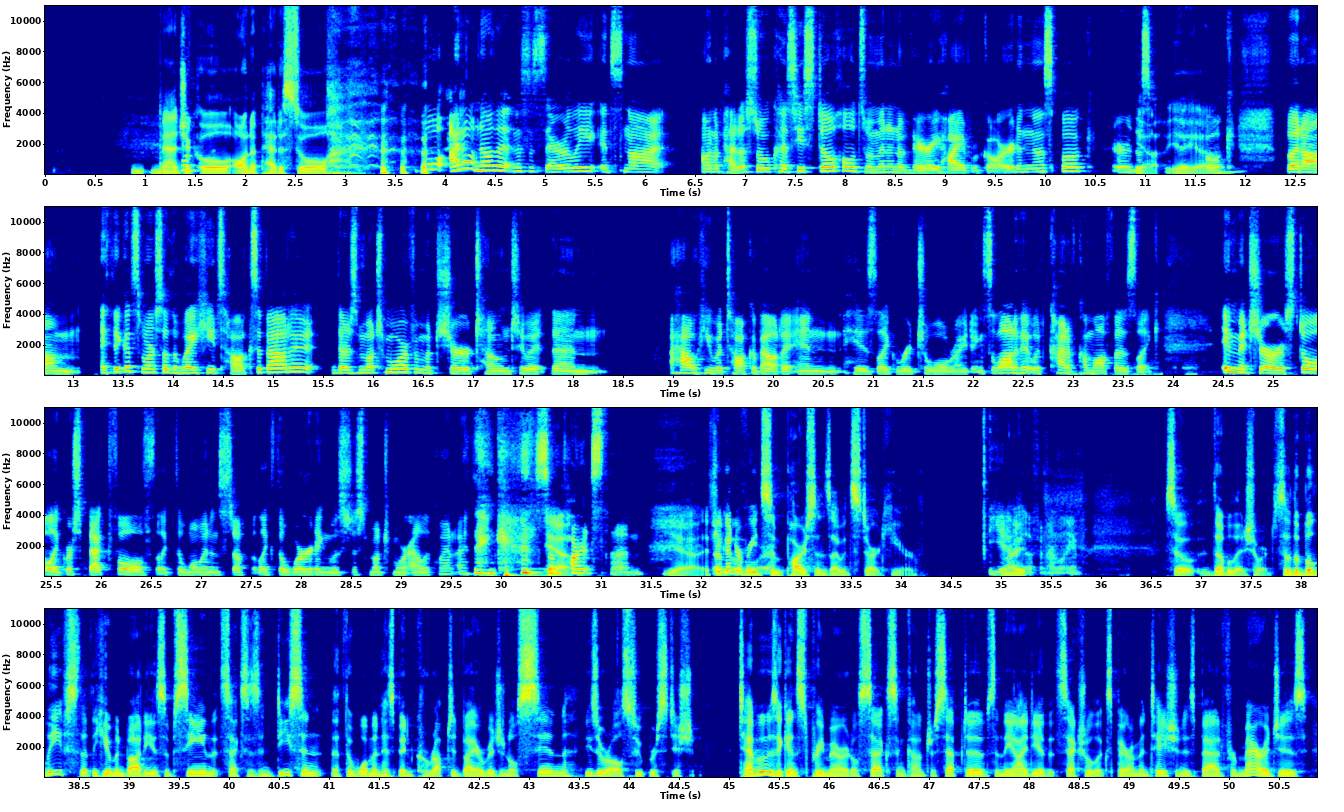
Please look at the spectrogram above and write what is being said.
magical on a pedestal. well, I don't know that necessarily it's not on a pedestal because he still holds women in a very high regard in this book or this yeah, yeah, yeah. book. But um I think it's more so the way he talks about it. There's much more of a mature tone to it than how he would talk about it in his like ritual writings. A lot of it would kind of come off as like immature, still like respectful of like the woman and stuff, but like the wording was just much more eloquent, I think, in some Yeah. parts than Yeah, if you're going to read some Parsons, I would start here. yeah, Right. definitely. So, double edged sword. So, the beliefs that the human body is obscene, that sex is indecent, that the woman has been corrupted by original sin, these are all superstition. Taboos against premarital sex and contraceptives, and the idea that sexual experimentation is bad for marriages,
